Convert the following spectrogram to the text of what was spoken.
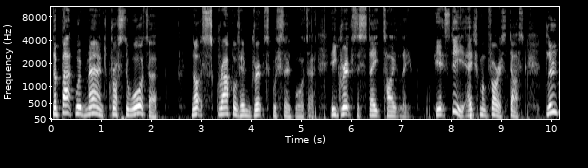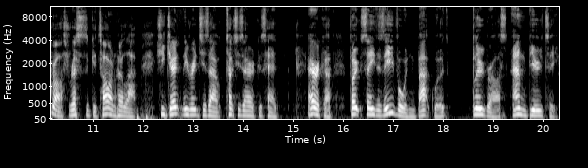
The backward man crossed the water. Not a scrap of him drips with said water. He grips the stake tightly. It's the Edgemont Forest dusk. Bluegrass rests the guitar on her lap. She gently reaches out, touches Erica's head. Erica, folks say there's evil in backward. Bluegrass and beauty.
